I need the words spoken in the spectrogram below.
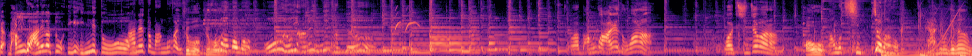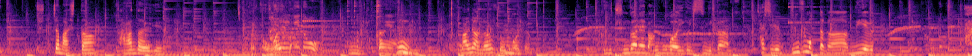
야 망고 안에가 또 이게 있네 또 안에 또 망고가 있어. 큐브 큐브. 어머 어머 어머. 오 여기 안에 있네 잔뜩. 와 망고 안에 더 많아. 와 진짜 많아. 어우. 망고 진짜 많어 야 여기는 진짜 맛있다. 잘한다 여기. 너무 맛있다. 달기도 적당해요. 응. 많이 안 달아서 좋은 것 같아. 그리고 중간에 망고가 이거 있으니까 사실 빙수 먹다가 위에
